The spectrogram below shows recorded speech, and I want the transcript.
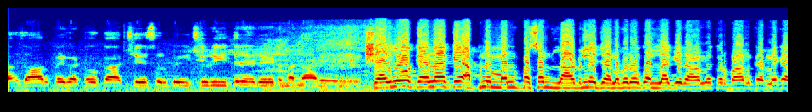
हज़ार रुपये का टोका छः सौ रुपये की छुरी इतने रेट बता रहे हैं। शहरियों का कहना है कि अपने मनपसंद लाडले जानवरों को अल्लाह की राह में कुर्बान करने का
